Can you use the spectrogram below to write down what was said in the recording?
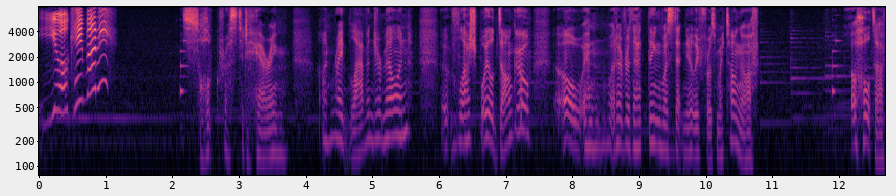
You okay, buddy? Salt crusted herring, unripe lavender melon, flash boiled dongo. Oh, and whatever that thing was that nearly froze my tongue off. Uh, hold up,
